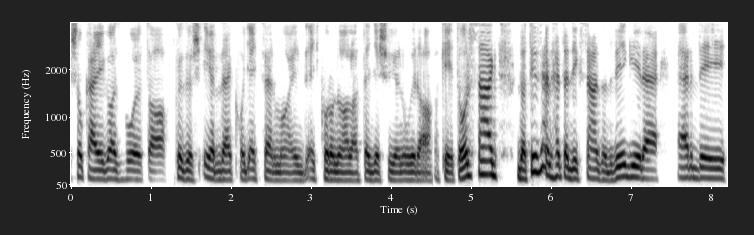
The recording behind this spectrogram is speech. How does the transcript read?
sokáig az volt a közös érdek, hogy egyszer majd egy korona alatt egyesüljön újra a két ország, de a 17. század végére Erdély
